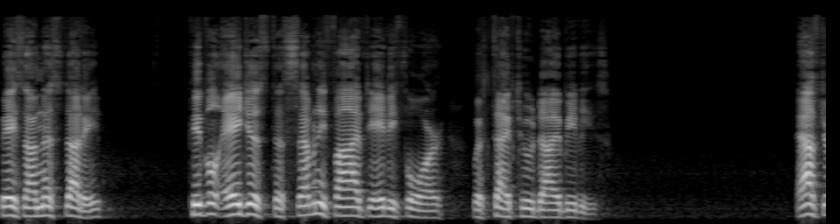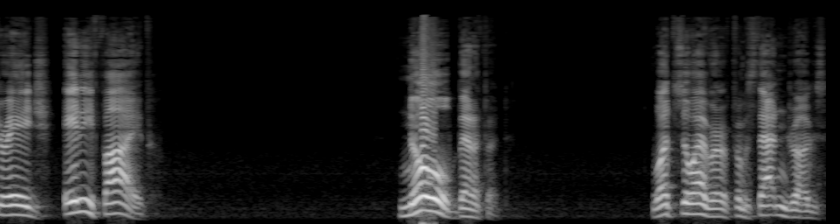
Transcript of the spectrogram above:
based on this study, people ages to 75 to 84 with type 2 diabetes. After age 85, no benefit whatsoever from statin drugs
